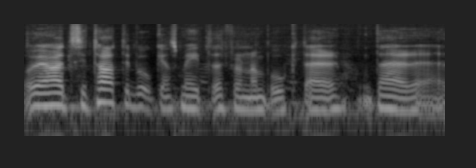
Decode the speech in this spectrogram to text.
och jag har ett citat i boken som jag hittade från en bok där, där,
